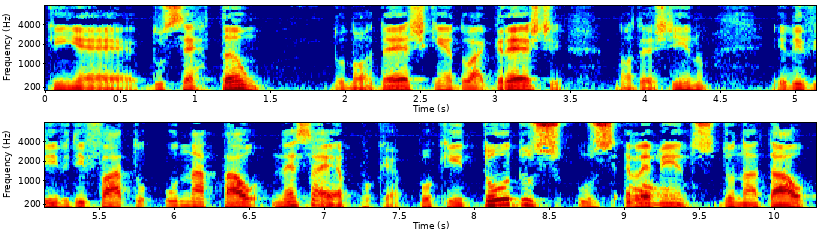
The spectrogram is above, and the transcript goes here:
quem é do sertão do Nordeste, quem é do agreste nordestino, ele vive de fato o Natal nessa época, porque todos os elementos do Natal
